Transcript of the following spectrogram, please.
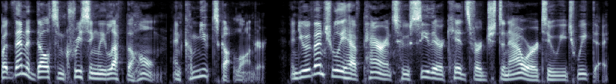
But then adults increasingly left the home, and commutes got longer, and you eventually have parents who see their kids for just an hour or two each weekday.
